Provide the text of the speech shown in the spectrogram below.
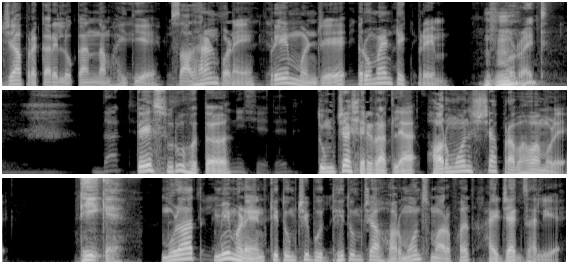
ज्या प्रकारे लोकांना माहिती आहे साधारणपणे प्रेम म्हणजे रोमॅन्टिक प्रेम. right. ते सुरू होतं तुमच्या शरीरातल्या हॉर्मोन्सच्या प्रभावामुळे. ठीक आहे. मुळात मी म्हणेन की तुमची बुद्धी तुमच्या हॉर्मोन्स मार्फत हायजॅक झाली आहे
